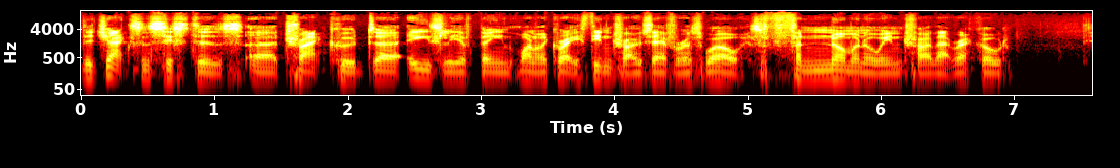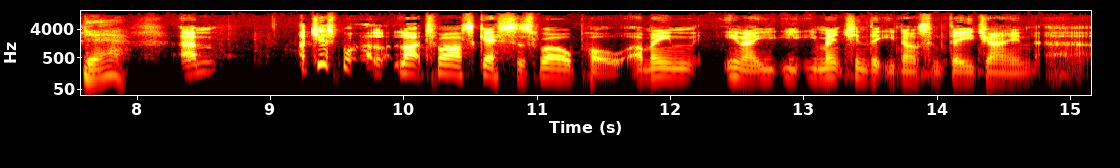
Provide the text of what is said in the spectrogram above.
the Jackson Sisters uh, track could uh, easily have been one of the greatest intros ever as well. It's a phenomenal intro, that record. Yeah. Um, I just like to ask guests as well, Paul. I mean, you know, you, you mentioned that you've done some DJing uh,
